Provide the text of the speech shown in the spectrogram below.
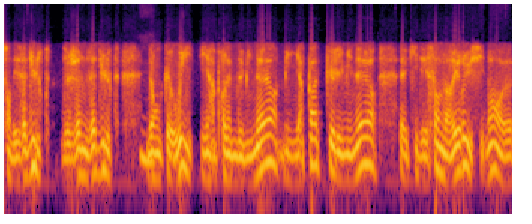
sont des adultes, de jeunes adultes. Mmh. Donc oui, il y a un problème de mineurs, mais il n'y a pas que les mineurs qui descendent dans les rues. Sinon,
